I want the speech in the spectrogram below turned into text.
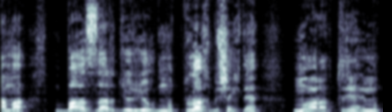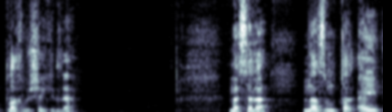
Ama bazıları diyor yok mutlak bir şekilde muaraptır yani mutlak bir şekilde. Mesela nasıl mutlak ey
